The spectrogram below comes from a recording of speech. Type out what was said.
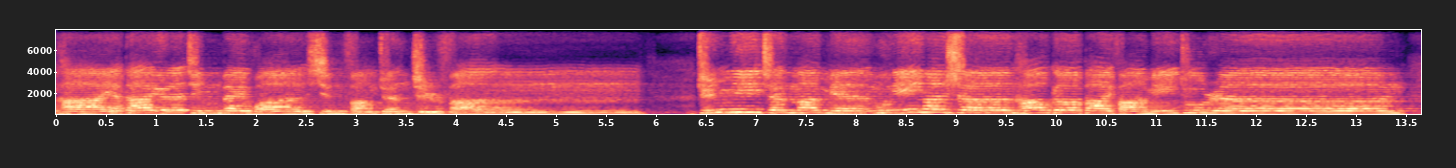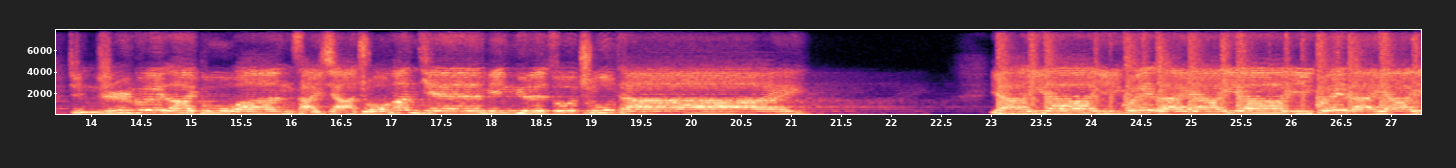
海呀，带阅尽悲欢，心房卷脂肪。君一尘满面，污泥满身，好个白发迷途人。今日归来不完，彩霞灼满天，明月做烛台。呀咿呀咿归来呀咿呀咿归来呀耶，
